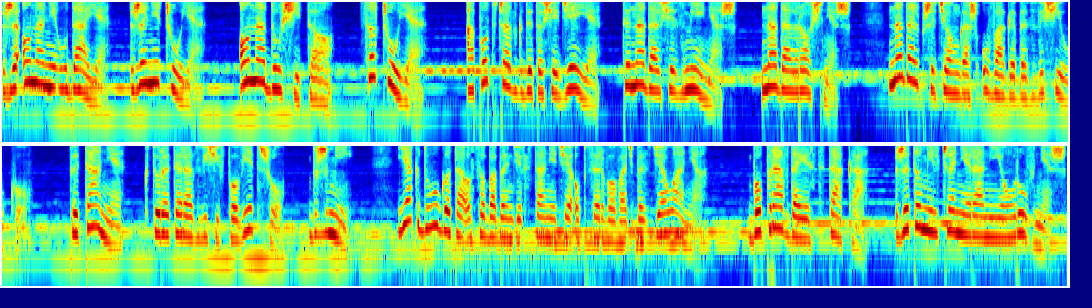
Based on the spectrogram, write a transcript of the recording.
że ona nie udaje, że nie czuje. Ona dusi to, co czuje. A podczas gdy to się dzieje, ty nadal się zmieniasz, nadal rośniesz, nadal przyciągasz uwagę bez wysiłku. Pytanie, które teraz wisi w powietrzu, brzmi: jak długo ta osoba będzie w stanie cię obserwować bez działania? Bo prawda jest taka, że to milczenie rani ją również.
